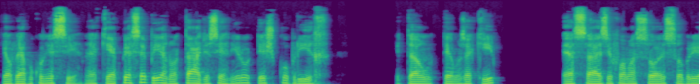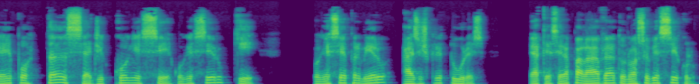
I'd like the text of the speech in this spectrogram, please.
que é o verbo conhecer, né? Que é perceber, notar, discernir ou descobrir. Então, temos aqui essas informações sobre a importância de conhecer. Conhecer o quê? Conhecer primeiro as Escrituras. É a terceira palavra do nosso versículo.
